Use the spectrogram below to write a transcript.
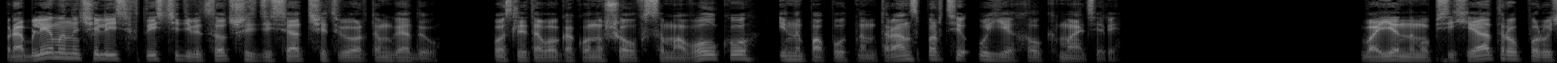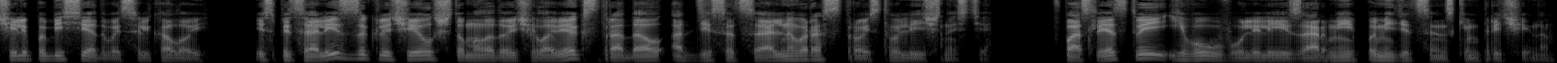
Проблемы начались в 1964 году после того, как он ушел в самоволку и на попутном транспорте уехал к матери. Военному психиатру поручили побеседовать с Алькалой, и специалист заключил, что молодой человек страдал от диссоциального расстройства личности. Впоследствии его уволили из армии по медицинским причинам.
